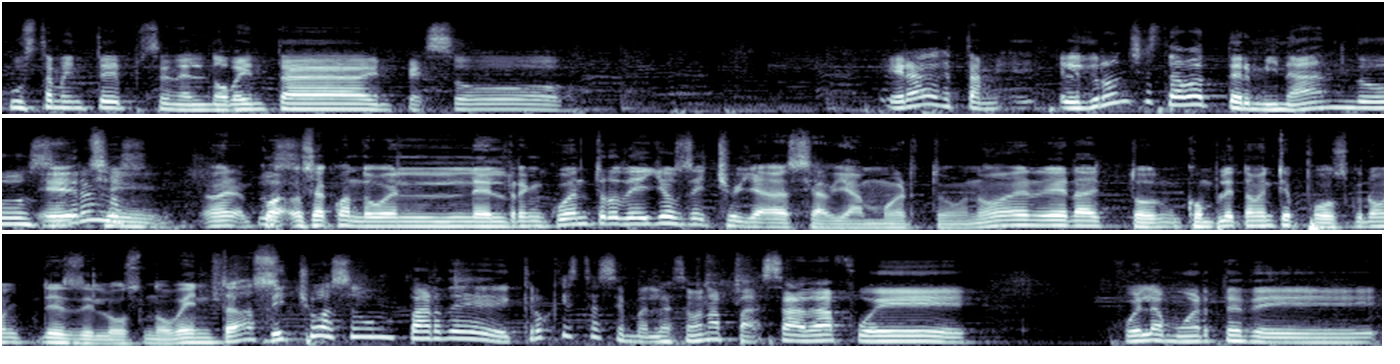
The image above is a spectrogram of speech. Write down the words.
Justamente pues, en el 90 empezó... Era también... El grunge estaba terminando. sí, Eh, eran sí. los- o sea, cuando el, el reencuentro de ellos, de hecho, ya se había muerto, ¿no? Era, era completamente post-grunge desde los noventas. De hecho, hace un par de. Creo que esta semana, la semana pasada fue. Fue la muerte de.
